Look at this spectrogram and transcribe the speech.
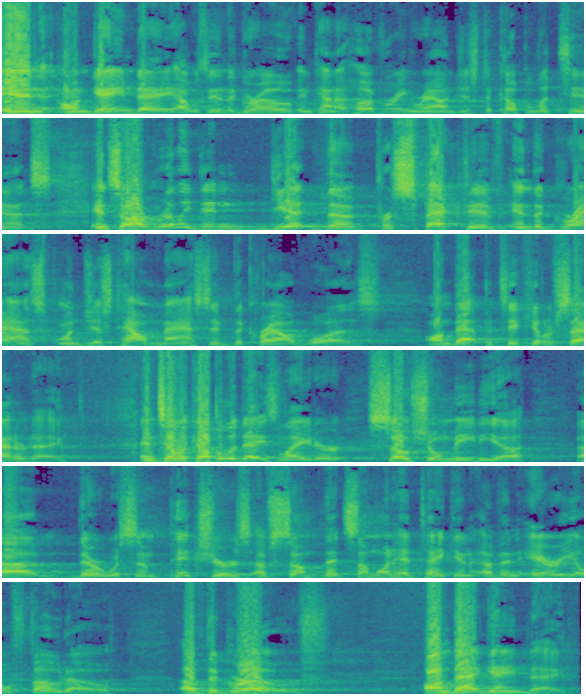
and on game day, I was in the grove and kind of hovering around just a couple of tents. And so I really didn't get the perspective and the grasp on just how massive the crowd was on that particular Saturday. Until a couple of days later, social media, um, there were some pictures of some, that someone had taken of an aerial photo of the grove on that game day.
